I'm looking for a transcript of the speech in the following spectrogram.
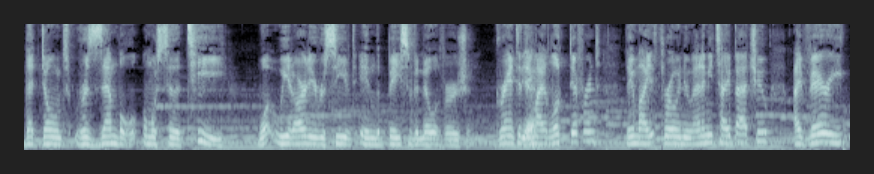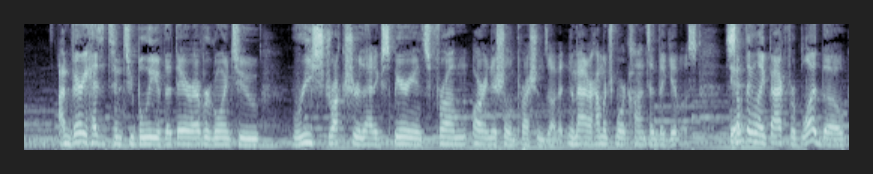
that don't resemble almost to the T what we had already received in the base vanilla version. Granted, yeah. they might look different, they might throw a new enemy type at you. I very, I'm very hesitant to believe that they are ever going to restructure that experience from our initial impressions of it, no matter how much more content they give us. Yeah. Something like Back 4 Blood, though,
